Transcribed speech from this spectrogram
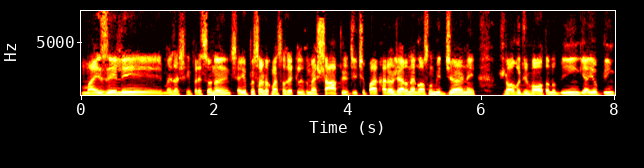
Mas ele. Mas achei impressionante. Aí o pessoal já começa a fazer aqueles mashups de tipo, ah, cara, eu gero um negócio no Mid Journey, jogo de volta no Bing, aí o Bing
